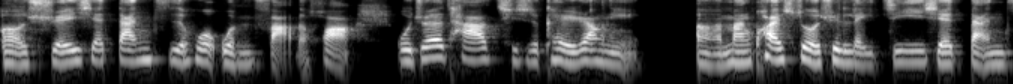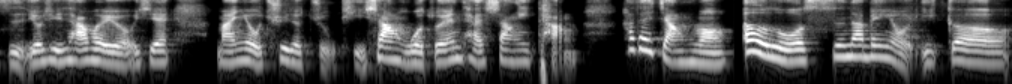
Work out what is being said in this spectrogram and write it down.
呃学一些单字或文法的话，我觉得它其实可以让你。呃，蛮快速的去累积一些单字，尤其它会有一些蛮有趣的主题。像我昨天才上一堂，他在讲什么？俄罗斯那边有一个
